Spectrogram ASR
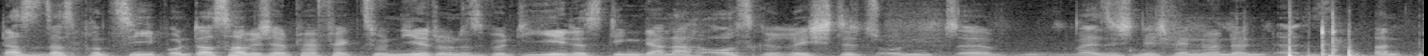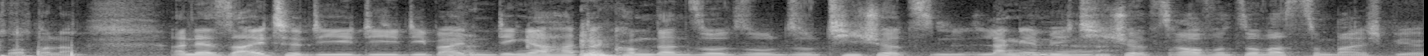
Das ist das Prinzip und das habe ich halt perfektioniert und es wird jedes Ding danach ausgerichtet und äh, weiß ich nicht, wenn man dann äh, an, hoppala, an der Seite die, die, die beiden Dinge hat, da kommen dann so, so, so T-Shirts, langärmelige T-Shirts drauf und sowas zum Beispiel.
